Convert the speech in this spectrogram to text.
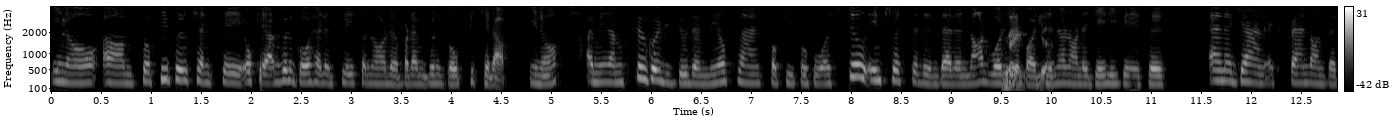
You know, um, so people can say, okay, I'm going to go ahead and place an order, but I'm going to go pick it up. You know, I mean, I'm still going to do the meal plans for people who are still interested in that and not worry right, about yeah. dinner on a daily basis and again expand on the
